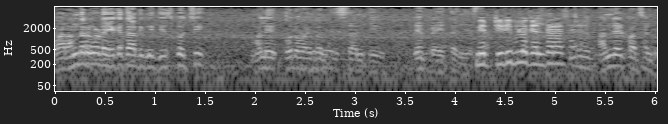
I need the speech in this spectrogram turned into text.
వారందరూ కూడా ఏకతాటికి తీసుకొచ్చి మళ్ళీ పూర్వ వైభవం తీసడానికి నేను ప్రయత్నం చేస్తాను మీరు టీడీపీలోకి వెళ్తారా సార్? హండ్రెడ్ పర్సెంట్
